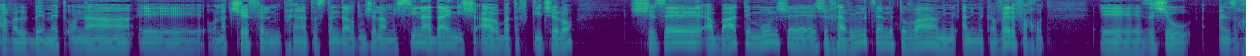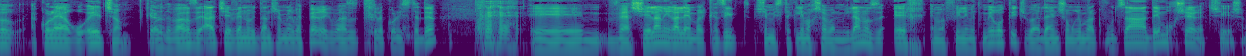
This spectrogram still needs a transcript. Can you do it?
אבל באמת עונה, אה, עונת שפל מבחינת הסטנדרטים שלה. מסינה עדיין נשאר בתפקיד שלו, שזה הבעת אמון ש, שחייבים לציין לטובה, אני, אני מקווה לפחות. אה, זה שהוא, אני זוכר, הכל היה רועד שם, כן. כל הדבר הזה, עד שהבאנו את דן שמיר לפרק, ואז התחיל הכל להסתדר. אה, והשאלה נראה לי המרכזית שמסתכלים עכשיו על מילאנו, זה איך הם מפעילים את מירוטיץ' ועדיין שומרים על הקבוצה הדי מוכשרת שיש שם.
